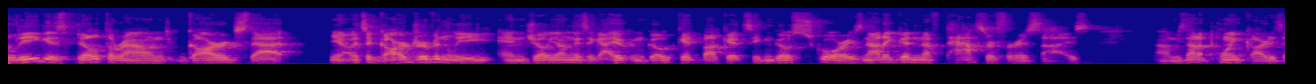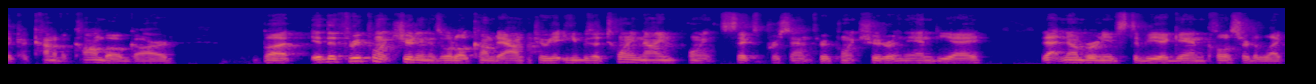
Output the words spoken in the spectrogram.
league is built around guards that, you know, it's a guard driven league. And Joe Young is a guy who can go get buckets. He can go score. He's not a good enough passer for his size. Um, he's not a point guard. He's like a kind of a combo guard. But the three point shooting is what it'll come down to. He was a 29.6% three point shooter in the NBA. That number needs to be, again, closer to like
